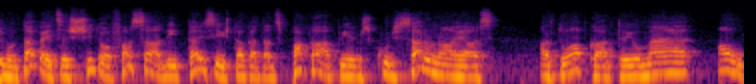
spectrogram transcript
Un tāpēc es šo fasādi taisīšu tā kā tādus pakāpienus, kuri sarunājās ar to apkārtējo au,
